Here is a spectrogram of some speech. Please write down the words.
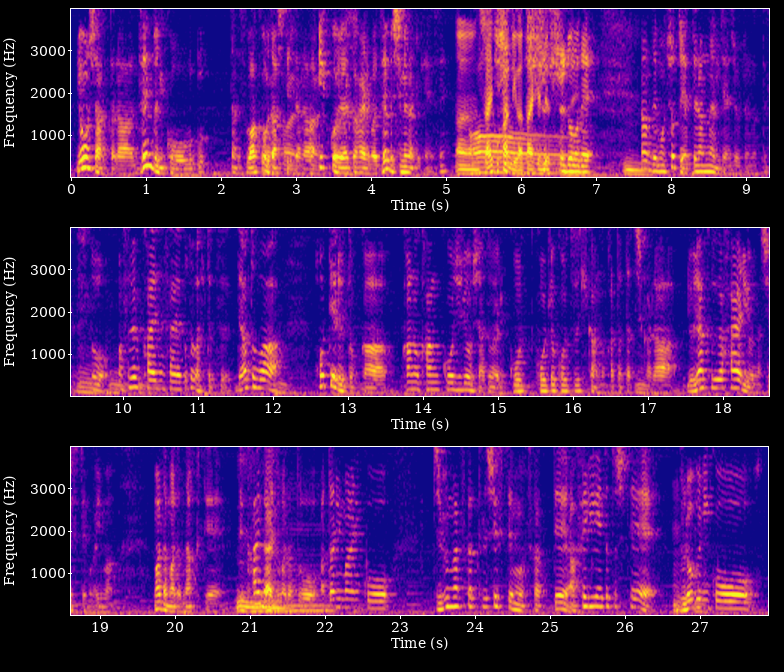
4社あったら全部にこううなんです枠を出していたらはいはいはい。1個予約入れば全部閉めなきゃいけないんですね。うん在庫管理が大変です手手動で。うん。なのでもうちょっとやってらんないみたいな状況になってるんですけど、うんうんまあ、それが改善されることが一つ。であとは、ホテルとか他の観光事業者例えば公公共交通機関の方たちから予約が入るようなシステムが今まだまだなくてでうん。海外とかだと当たり前にこう自分が使ってるシステムを使ってアフィリエイトとしてブログにこう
